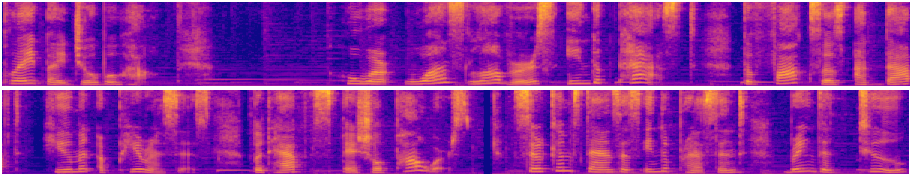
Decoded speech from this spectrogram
played by Jo Bo-ah, who were once lovers in the past. The foxes adopt human appearances but have special powers. Circumstances in the present bring the two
